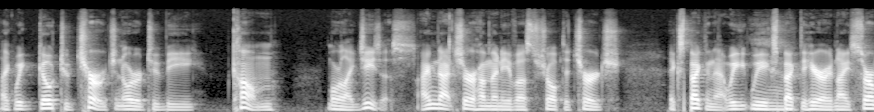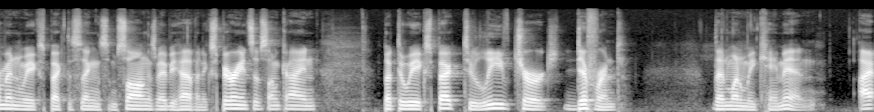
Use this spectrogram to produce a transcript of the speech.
Like we go to church in order to become more like Jesus. I'm not sure how many of us show up to church expecting that. We we expect to hear a nice sermon, we expect to sing some songs, maybe have an experience of some kind. But do we expect to leave church different than when we came in? I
